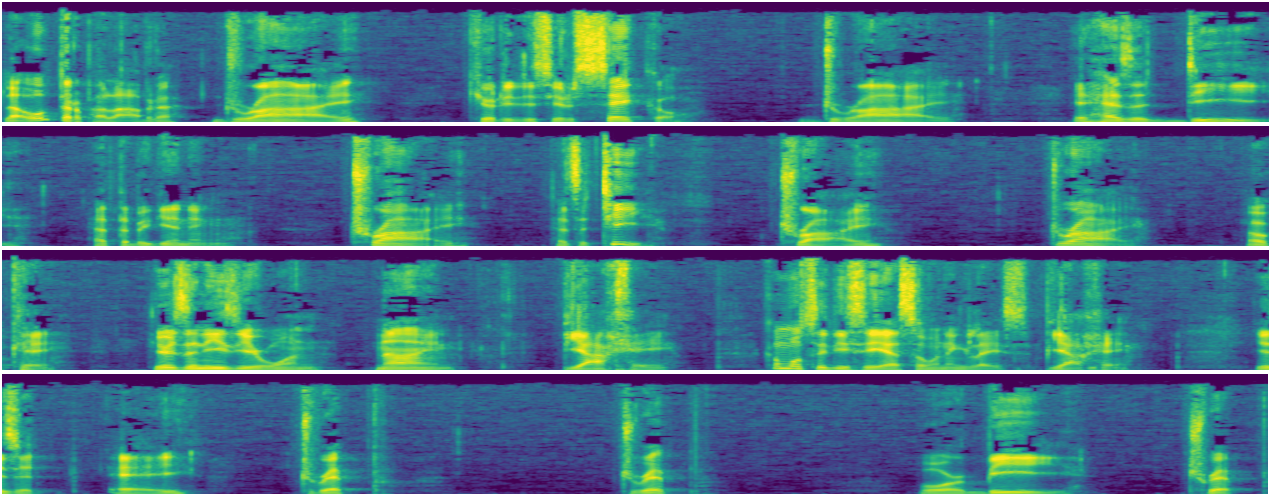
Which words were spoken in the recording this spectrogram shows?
La otra palabra, dry, quiere decir seco, dry. It has a D at the beginning. Try has a T. Try, dry. Okay, here's an easier one. Nine. Viaje. ¿Cómo se dice eso en inglés? Viaje. Is it A, drip, drip, or B, trip,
